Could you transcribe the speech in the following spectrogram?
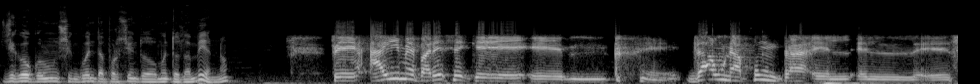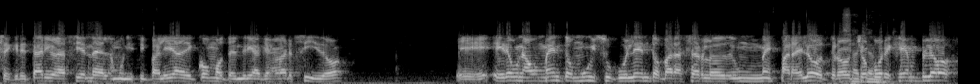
llegó con un 50% de aumento también, ¿no? Sí, ahí me parece que eh, da una punta el, el, secretario de Hacienda de la municipalidad de cómo tendría que haber sido, eh, era un aumento muy suculento para hacerlo de un mes para el otro. Yo, por ejemplo,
